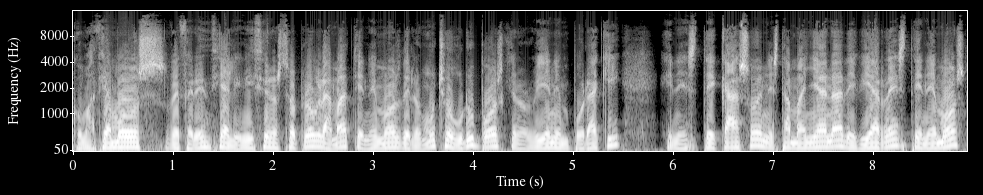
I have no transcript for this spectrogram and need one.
Como hacíamos referencia al inicio de nuestro programa, tenemos de los muchos grupos que nos vienen por aquí. En este caso, en esta mañana de viernes, tenemos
